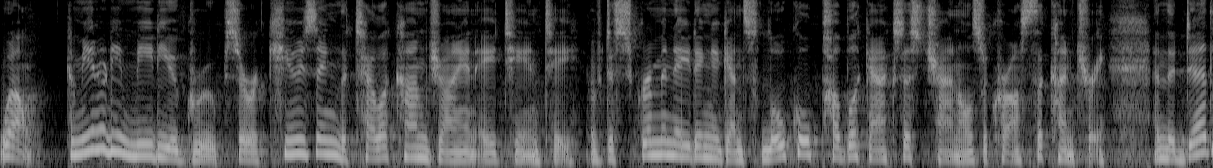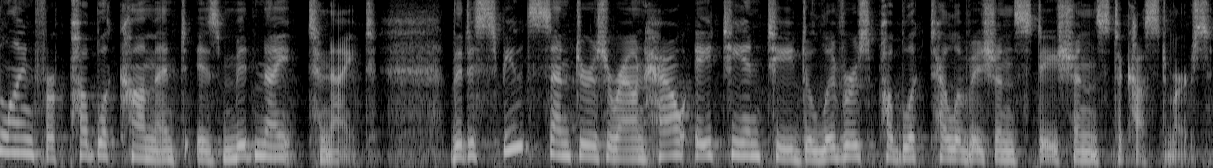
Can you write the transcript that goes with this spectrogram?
Well, community media groups are accusing the telecom giant AT&T of discriminating against local public access channels across the country, and the deadline for public comment is midnight tonight. The dispute centers around how AT&T delivers public television stations to customers.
